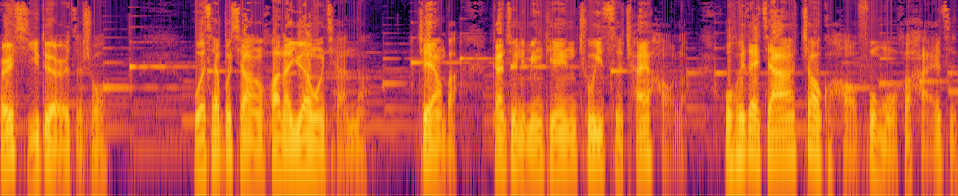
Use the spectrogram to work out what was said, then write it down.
儿媳对儿子说。我才不想花那冤枉钱呢，这样吧，干脆你明天出一次差好了，我会在家照顾好父母和孩子。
